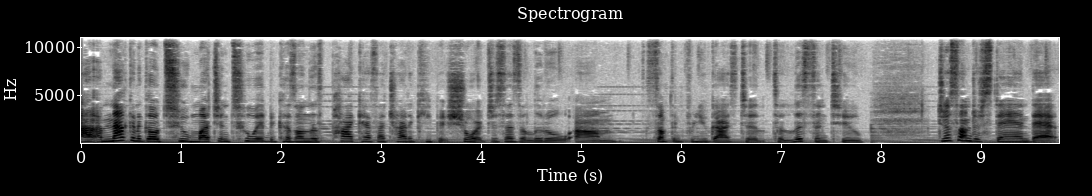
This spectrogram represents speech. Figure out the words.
I'm not going to go too much into it because on this podcast I try to keep it short, just as a little um, something for you guys to to listen to. Just understand that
